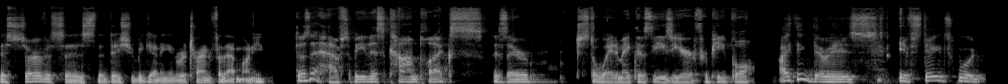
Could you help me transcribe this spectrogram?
the services that they should be getting in return for that money. Does it have to be this complex? Is there just a way to make this easier for people? I think there is. If states would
